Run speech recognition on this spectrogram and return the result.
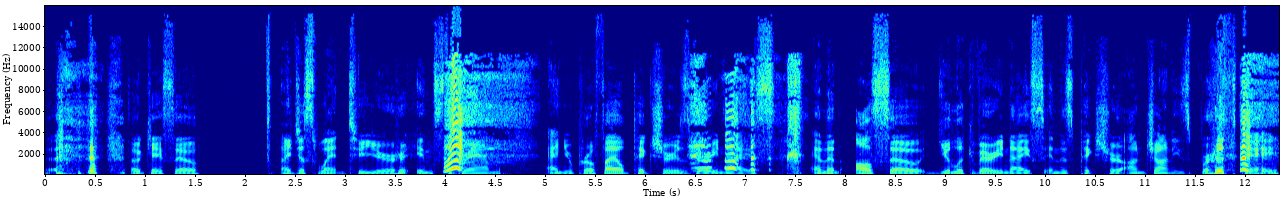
Okay, so I just went to your Instagram and your profile picture is very nice. and then also you look very nice in this picture on Johnny's birthday.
